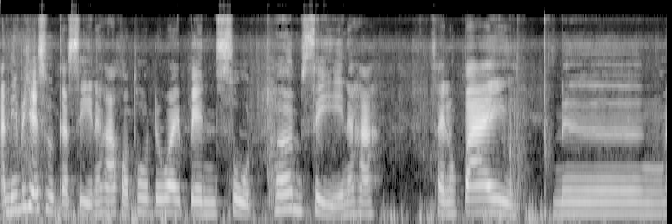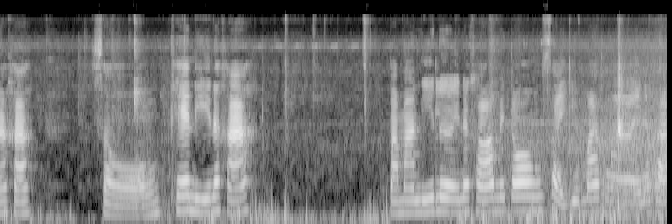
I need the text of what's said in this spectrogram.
อันนี้ไม่ใช่สูตรกัดสีนะคะ ขอโทษด้วยเป็นสูตรเพิ่มสีนะคะ ใส่ลงไปหนึ่งนะคะสองแค่นี้นะคะ ประมาณนี้เลยนะคะ ไม่ต้องใส่เยอะมากมายนะคะ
